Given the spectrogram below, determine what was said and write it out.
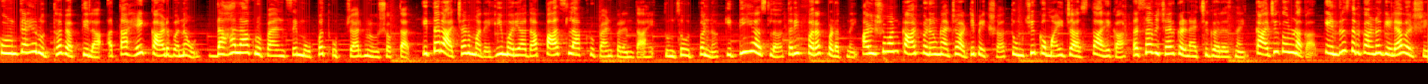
कोणत्याही वृद्ध व्यक्तीला आता हे कार्ड बनवून दहा लाख रुपयांचे मोफत उपचार मिळू शकतात. इतर राज्यांमध्ये ही मर्यादा पाच लाख रुपयांपर्यंत आहे. तुमचं उत्पन्न कितीही असलं तरी फरक पडत नाही. आयुष्यमान कार्ड बनवण्याच्या अटीपेक्षा तुमची कमाई जास्त आहे का असा विचार करण्याची गरज नाही. काळजी करू नका. केंद्र सरकारनं गेल्या वर्षी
